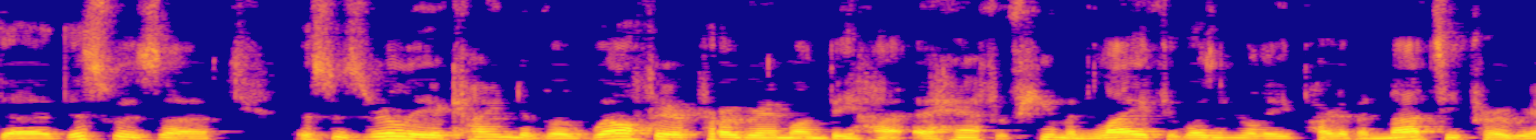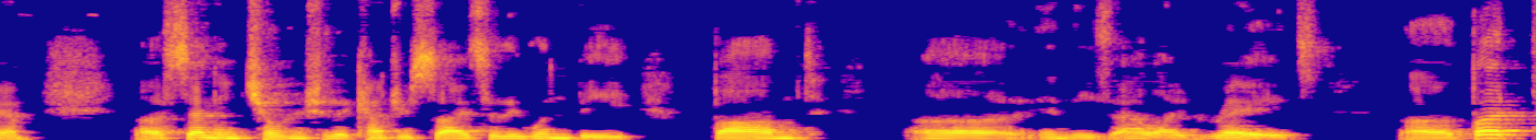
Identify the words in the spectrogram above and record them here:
uh, this was uh, this was really a kind of a welfare program on behalf of human life. It wasn't really part of a Nazi program, uh, sending children to the countryside so they wouldn't be bombed uh, in these Allied raids. but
